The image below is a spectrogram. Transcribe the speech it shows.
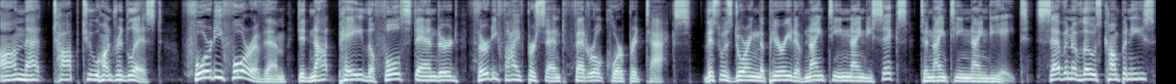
on that top 200 list, 44 of them did not pay the full standard 35% federal corporate tax. This was during the period of 1996 to 1998. Seven of those companies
